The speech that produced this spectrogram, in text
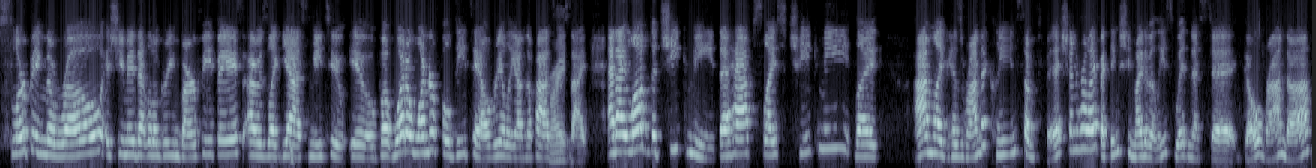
Slurping the roe as she made that little green barfy face. I was like, yes, me too. Ew. But what a wonderful detail, really, on the positive Right. side. And I love the cheek meat, the half sliced cheek meat. Like, I'm like, has Rhonda cleaned some fish in her life? I think she might have at least witnessed it. Go, Rhonda.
